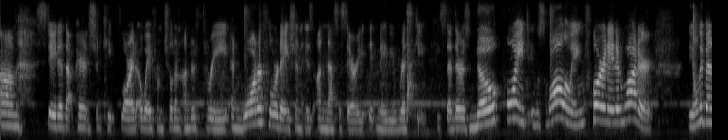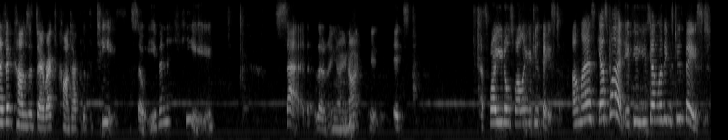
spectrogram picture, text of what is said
um, stated that parents should keep fluoride away from children under three, and water fluoridation is unnecessary. It may be risky. He said there is no point in swallowing fluoridated water. The only benefit comes with direct contact with the teeth. So even he said that you know you're not. it- It's that's why you don't swallow your toothpaste. Unless, guess what? If you use Young Living's toothpaste,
